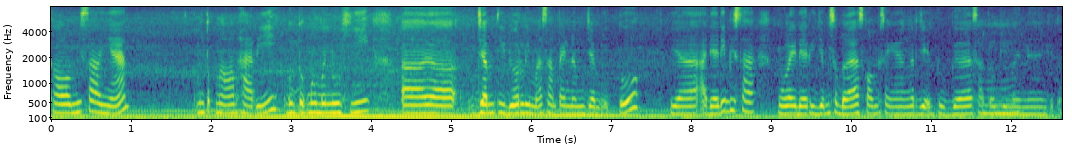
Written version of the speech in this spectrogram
kalau misalnya untuk malam hari untuk memenuhi eh, jam tidur 5 sampai 6 jam itu ya adik-adik bisa mulai dari jam 11 kalau misalnya ngerjain tugas atau gimana gitu.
